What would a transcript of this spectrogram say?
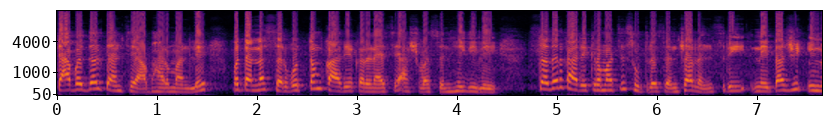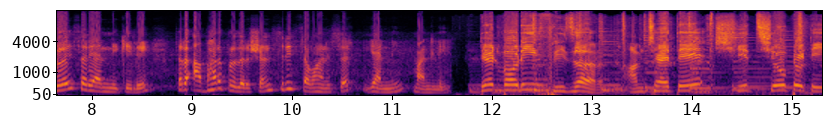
त्याबद्दल त्यांचे आभार मानले व त्यांना सर्वोत्तम कार्य करण्याचे आश्वासनही दिले. सदर कार्यक्रमाचे सूत्रसंचालन श्री नेताजी इंगळे सर यांनी केले. तर आभार प्रदर्शन श्री चव्हाण सर यांनी मानले. डेड बॉडी फ्रीजर आमच्या इथे शीत शिवपेटी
